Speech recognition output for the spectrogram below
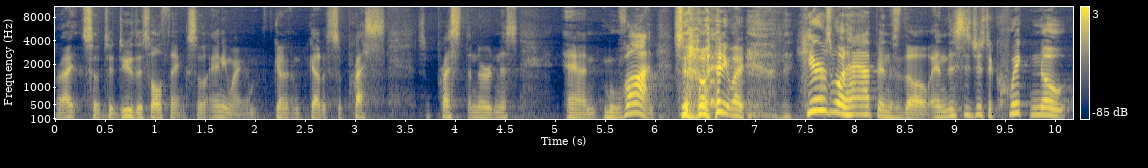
right? So to do this whole thing. So anyway, I'm gonna got to suppress suppress the nerdness and move on. So anyway, here's what happens though, and this is just a quick note.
